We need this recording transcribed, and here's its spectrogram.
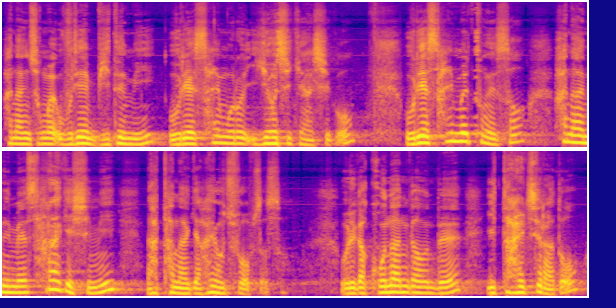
하나님 정말 우리의 믿음이 우리의 삶으로 이어지게 하시고 우리의 삶을 통해서 하나님의 살아계심이 나타나게 하여 주옵소서. 우리가 고난 가운데 있다 할지라도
